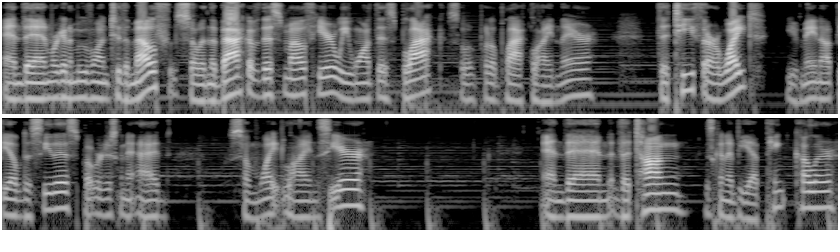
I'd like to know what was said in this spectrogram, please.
And then we're going to move on to the mouth. So in the back of this mouth here, we want this black. So we'll put a black line there. The teeth are white. You may not be able to see this, but we're just going to add some white lines here. And then the tongue is going to be a pink color.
